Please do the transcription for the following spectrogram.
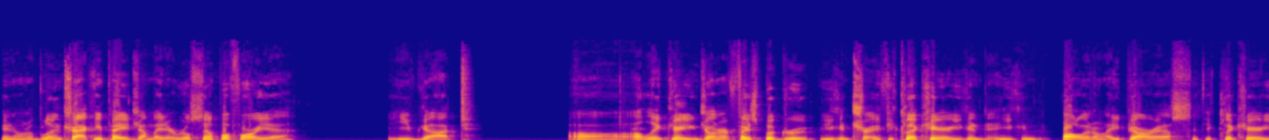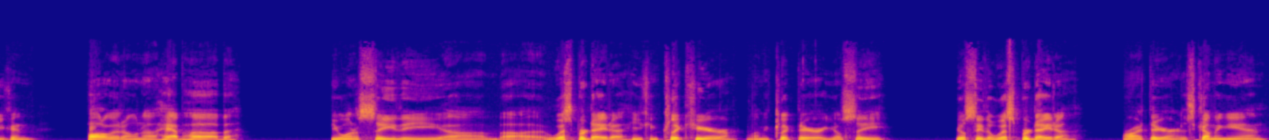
And on the balloon tracking page, I made it real simple for you. You've got uh, a link here. You can join our Facebook group. You can, if you click here, you can you can follow it on APRS. If you click here, you can follow it on uh, HabHub. If you want to see the uh, uh, WSPR data, you can click here. Let me click there. You'll see you'll see the WSPR data right there. It's coming in.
